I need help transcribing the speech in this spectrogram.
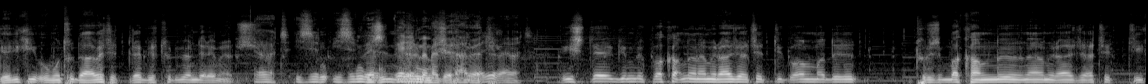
Dedi ki Umut'u davet ettiler bir türlü gönderemiyoruz. Evet. izin izin, ver, İzin verilmemiş verilmedi, galiba evet. değil mi? Evet. İşte Gümrük Bakanlığı'na müracaat ettik olmadı. Turizm Bakanlığı'na müracaat ettik.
